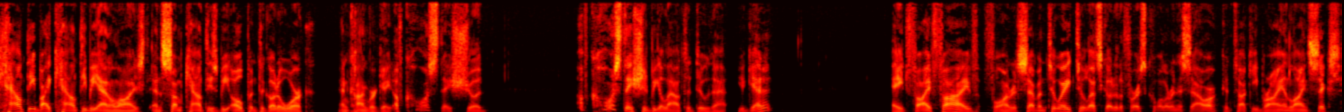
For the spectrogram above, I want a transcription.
county by county be analyzed and some counties be open to go to work and congregate? Of course they should. Of course they should be allowed to do that. You get it? 855 400 7282. Let's go to the first caller in this hour. Kentucky Brian, line six.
